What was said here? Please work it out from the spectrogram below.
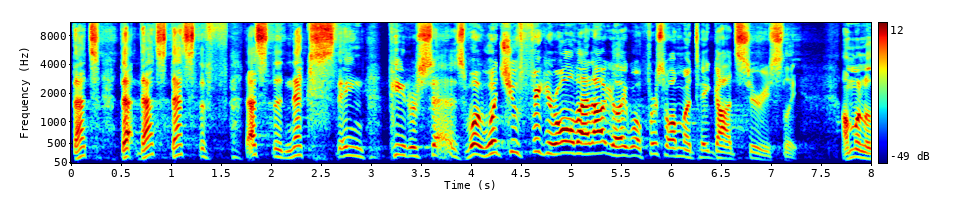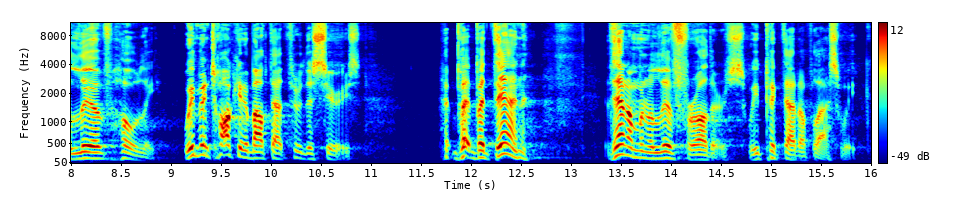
That's, that, that's, that's, the, that's the next thing Peter says. Well, once you figure all that out, you're like, well, first of all, I'm going to take God seriously. I'm going to live holy. We've been talking about that through this series. But, but then, then I'm going to live for others. We picked that up last week.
